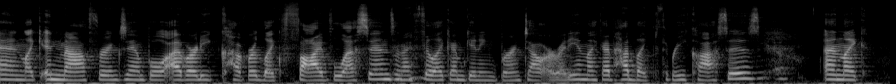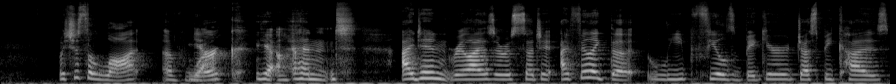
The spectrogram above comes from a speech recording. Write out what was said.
And like in math, for example, I've already covered like five lessons, and I feel like I'm getting burnt out already. And like I've had like three classes, and like it's just a lot of work Yeah. and I didn't realize there was such a. I feel like the leap feels bigger just because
